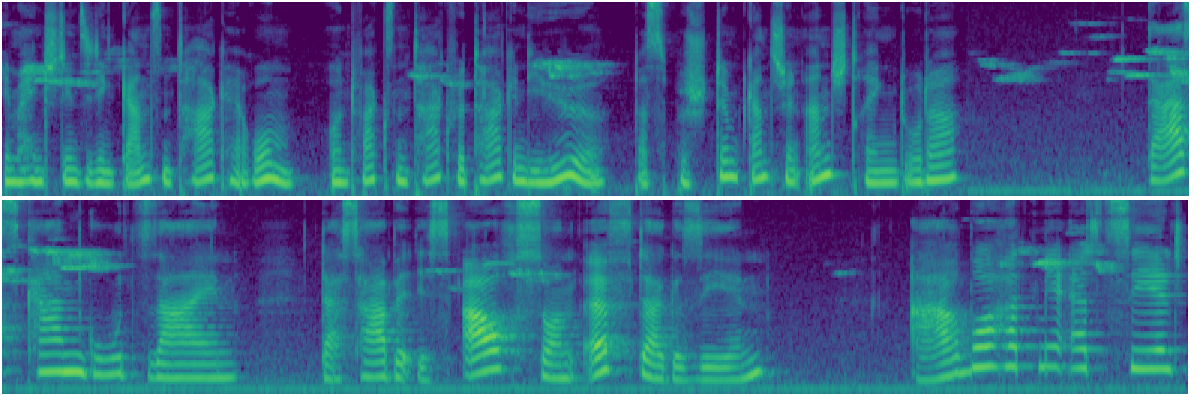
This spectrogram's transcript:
Immerhin stehen sie den ganzen Tag herum und wachsen Tag für Tag in die Höhe. Das ist bestimmt ganz schön anstrengend, oder? Das kann gut sein. Das habe ich auch schon öfter gesehen. Arbor hat mir erzählt,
